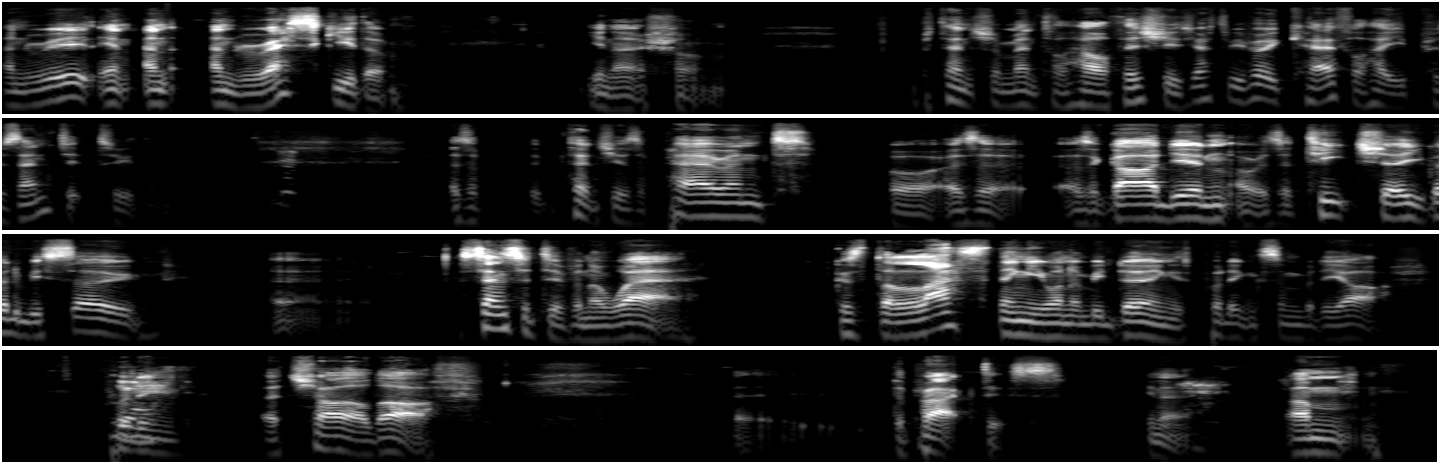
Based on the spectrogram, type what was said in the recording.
and really and, and, and rescue them you know from potential mental health issues you have to be very careful how you present it to them. As a potentially as a parent or as a as a guardian or as a teacher you've got to be so uh, sensitive and aware because the last thing you want to be doing is putting somebody off putting a child off the practice you know. Um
